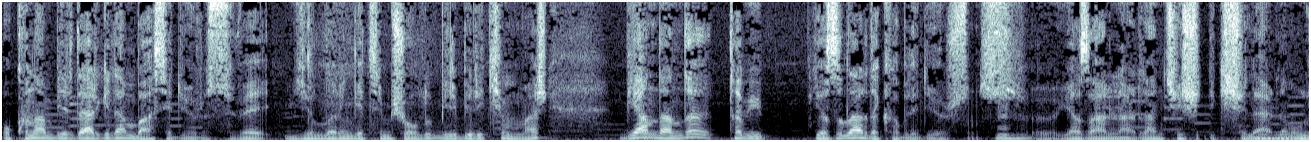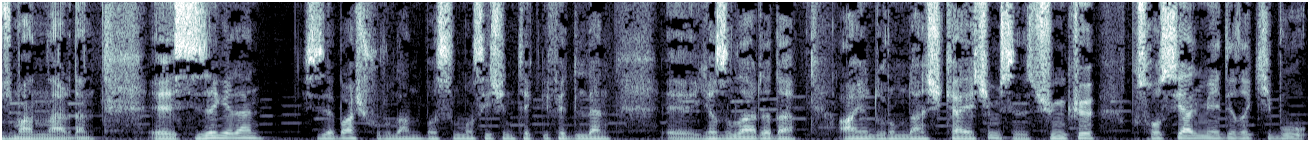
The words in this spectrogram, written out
okunan bir dergiden bahsediyoruz ve yılların getirmiş olduğu bir birikim var. Bir yandan da tabii yazılar da kabul ediyorsunuz. Hı hı. Ee, yazarlardan, çeşitli kişilerden, uzmanlardan. Ee, size gelen size başvurulan basılması için teklif edilen e, yazılarda da aynı durumdan şikayetçi misiniz? Çünkü sosyal medyadaki bu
